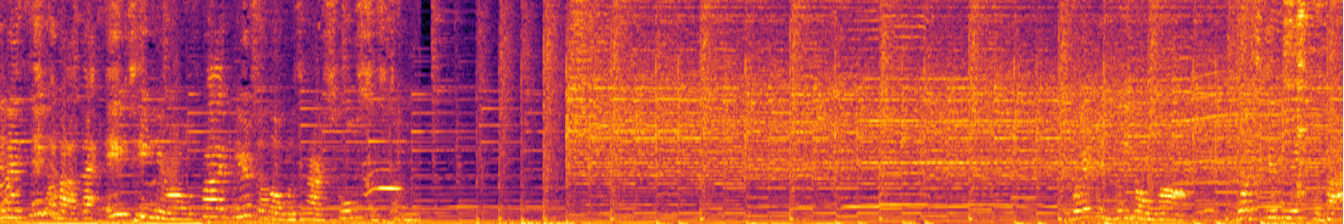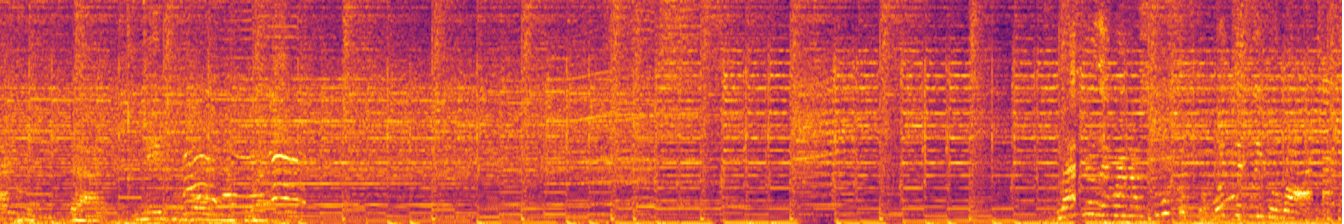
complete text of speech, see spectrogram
And I think about that 18-year-old five years ago was in our school system. Where did we go wrong? What didn't we provide him that made him go in that direction? Last year they were in our school system. What did we do wrong?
